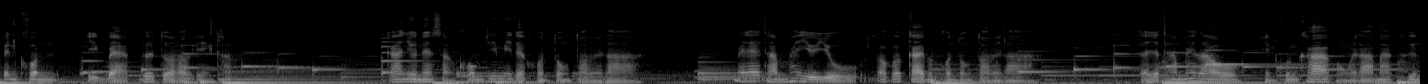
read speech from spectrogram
เป็นคนอีกแบบด้วยตัวเราเองครับ การอยู่ในสังคมที่มีแต่คนตรงต่อเวลา ไม่ได้ทำให้อยู่ๆเราก็กลายเป็นคนตรงต่อเวลา แต่จะทำให้เราเห็นคุณค่าของเวลามากขึ้น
